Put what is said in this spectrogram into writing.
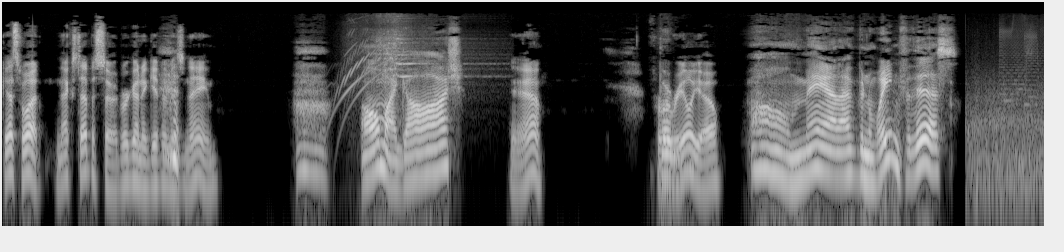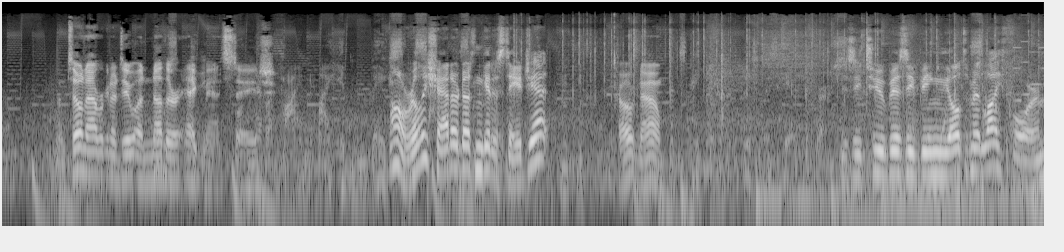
guess what? Next episode, we're gonna give him his name. Oh my gosh. Yeah. For But- real, yo. Oh man, I've been waiting for this. Until now, we're gonna do another Eggman stage. Find my hidden base. Oh, really? Shadow doesn't get a stage yet? Oh no. Take care of business here first. Is he too busy being the ultimate life form?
